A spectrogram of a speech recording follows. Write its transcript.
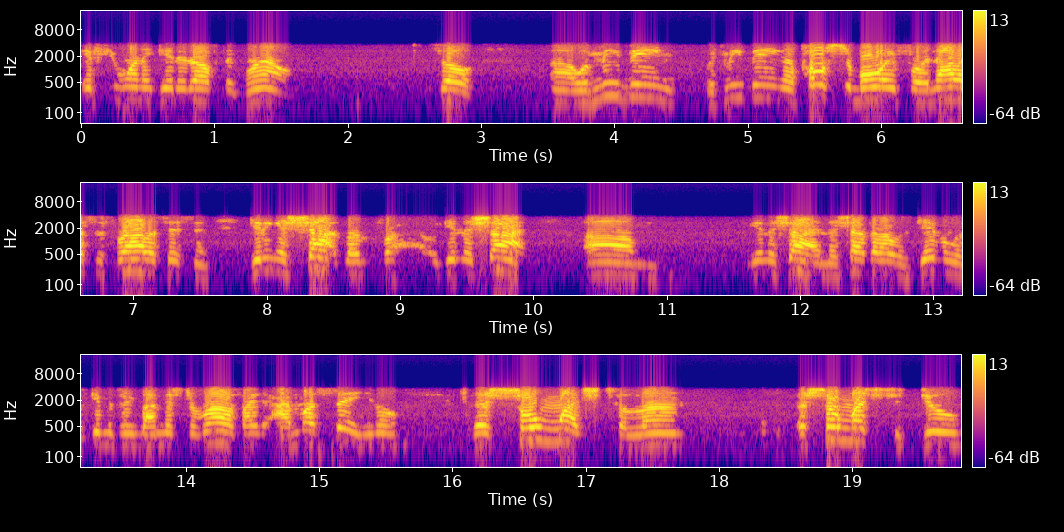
if you want to get it off the ground. So, uh, with me being with me being a poster boy for analysis paralysis and getting a shot, getting a shot, um, getting a shot, and the shot that I was given was given to me by Mr. Ross. I, I must say, you know, there's so much to learn. There's so much to do.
